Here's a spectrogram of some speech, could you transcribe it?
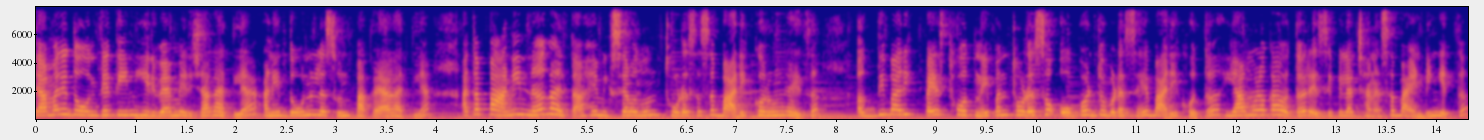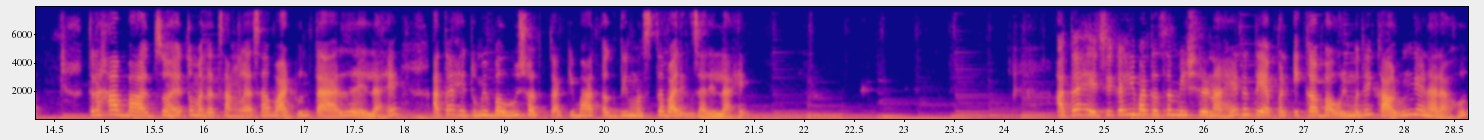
त्यामध्ये दोन ते तीन हिरव्या मिरच्या घातल्या आणि दोन लसूण पाकळ्या घातल्या. आता पाणी न घालता हे मिक्सरमधून थोडंसं असं बारीक करून घ्यायचं. अगदी बारीक पेस्ट होत नाही पण थोडंसं ओभट धोबट असं हे बारीक होतं. यामुळं काय होतं रेसिपीला छान असं बाइंडिंग येतं. तर हा भात जो आहे तो माझा चांगला असा वाटून तयार झालेला आहे. आता हे तुम्ही बघू शकता की भात अगदी मस्त बारीक झालेला आहे. आता हे जे काही भाताचं मिश्रण आहे तर ते आपण एका बाउलमध्ये काढून घेणार आहोत.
